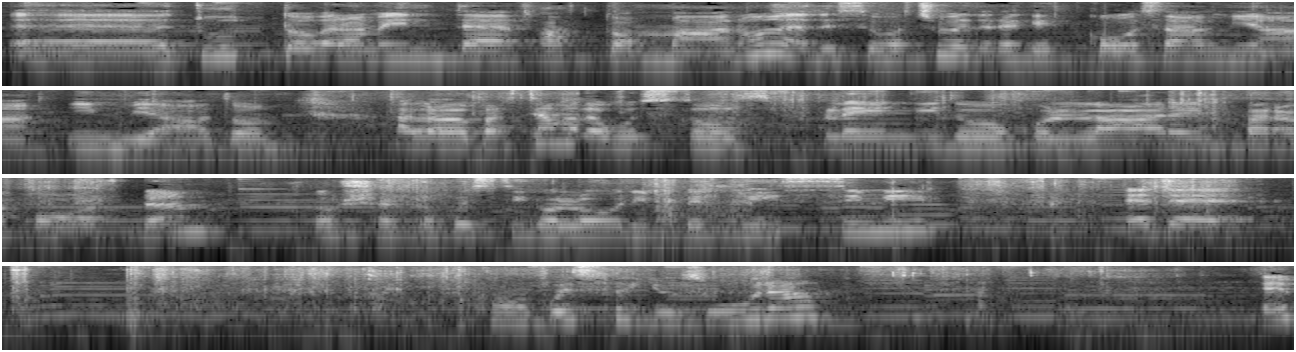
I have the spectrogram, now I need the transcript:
eh, tutto veramente fatto a mano. E adesso faccio vedere che cosa mi ha inviato. Allora partiamo da questo splendido collare in paracorde ho scelto questi colori bellissimi ed è con questa chiusura. E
